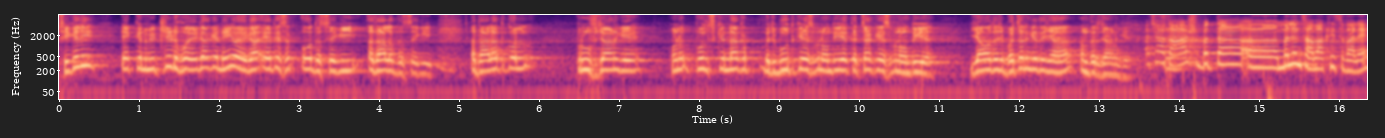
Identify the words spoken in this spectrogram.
ਠੀਕ ਹੈ ਜੀ? ਇਹ ਕਨਵਿਕਟਡ ਹੋਏਗਾ ਕਿ ਨਹੀਂ ਹੋਏਗਾ, ਇਹ ਤੇ ਸਿਰਫ ਉਹ ਦੱਸੇਗੀ, ਅਦਾਲਤ ਦੱਸੇਗੀ। ਅਦਾਲਤ ਕੋਲ ਪ੍ਰੂਫ ਜਾਣਗੇ। ਹੁਣ ਪੁਲਿਸ ਕਿੰਨਾ ਕੁ ਮਜ਼ਬੂਤ ਕੇਸ ਬਣਾਉਂਦੀ ਹੈ, ਕੱਚਾ ਕੇਸ ਬਣਾਉਂਦੀ ਹੈ। ਜਾਂ ਉਹਦੇ 'ਚ ਬਚਣਗੇ ਤੇ ਜਾਂ ਅੰਦਰ ਜਾਣਗੇ। ਅੱਛਾ ਆਕਾਸ਼ ਬੱਤਾ ਮਲਨ ਸਾਹਿਬ ਆਖਰੀ ਸਵਾਲ ਹੈ।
